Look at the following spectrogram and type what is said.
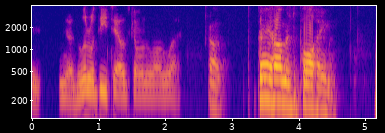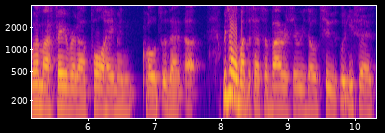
the, you know, the little details going a long way. Uh, paying homage to Paul Heyman. One of my favorite uh, Paul Heyman quotes was that uh, we talked about this at Survivor Series 02 when he said,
